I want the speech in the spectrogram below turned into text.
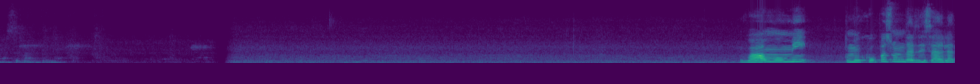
असं वाव मम्मी. तुम्ही खूपच सुंदर दिसायलात.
